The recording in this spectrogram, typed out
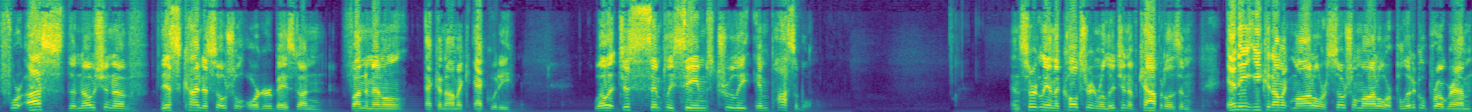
for us, the notion of this kind of social order based on fundamental economic equity, well, it just simply seems truly impossible. And certainly in the culture and religion of capitalism, any economic model or social model or political program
